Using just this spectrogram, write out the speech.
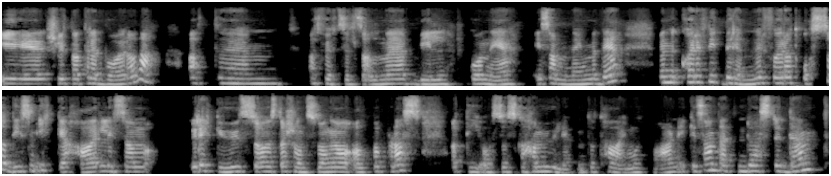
i slutten av 30-åra. At, um, at fødselstallene vil gå ned i sammenheng med det. Men KrF brenner for at også de som ikke har liksom, rekkehus og stasjonsvogn og alt på plass, at de også skal ha muligheten til å ta imot barn. ikke sant? Enten du er student,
